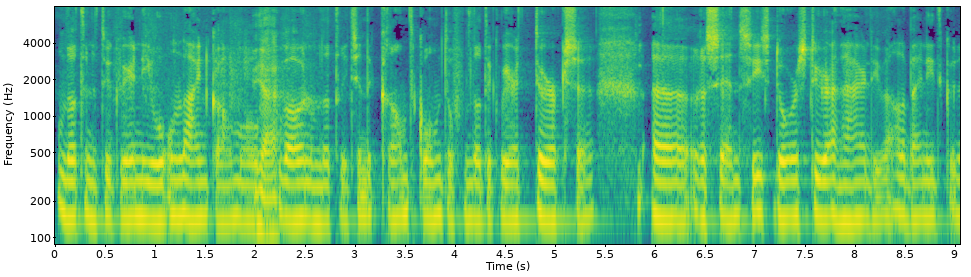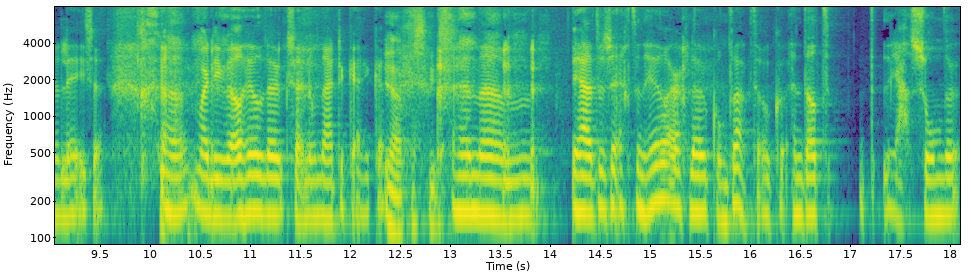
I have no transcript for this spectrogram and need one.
Omdat er natuurlijk weer nieuwe online komen. Of Ja. gewoon omdat er iets in de krant komt. Of omdat ik weer Turkse eh, recensies doorstuur aan haar... die we allebei niet kunnen lezen. Eh, maar die wel heel leuk zijn om naar te kijken. Ja, precies. En ehm, ja, het is echt een heel erg leuk contact ook. En dat, ja, zonder,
